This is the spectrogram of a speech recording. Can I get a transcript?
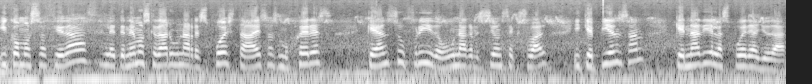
Y como sociedad le tenemos que dar una respuesta a esas mujeres que han sufrido una agresión sexual y que piensan que nadie las puede ayudar.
